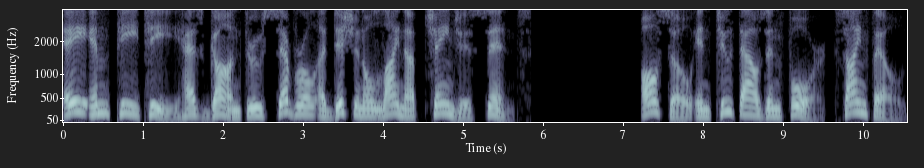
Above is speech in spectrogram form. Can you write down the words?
AMPT has gone through several additional lineup changes since. Also in 2004, Seinfeld,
